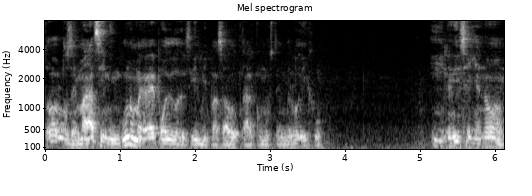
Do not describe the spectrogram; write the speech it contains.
todos los demás y ninguno me había podido decir mi pasado tal como usted me lo dijo. Y le dice ella, no,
